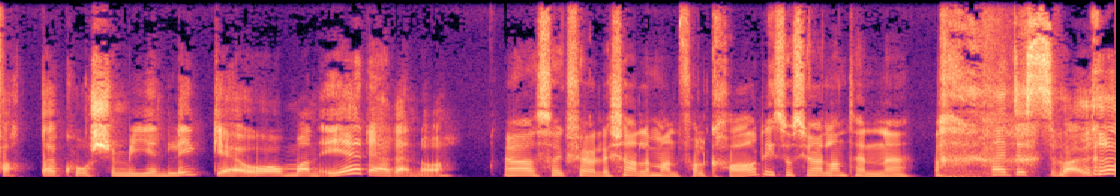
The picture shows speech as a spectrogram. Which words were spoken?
fatte hvor kjemien ligger, og om man er der ennå. Ja, så jeg føler ikke alle mannfolk har de sosiale antennene. Nei, dessverre.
